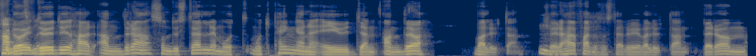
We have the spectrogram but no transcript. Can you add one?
För då, skulle- du, det här andra som du ställer mot, mot pengarna är ju den andra valutan. Så i det här fallet så ställer vi valutan beröm,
